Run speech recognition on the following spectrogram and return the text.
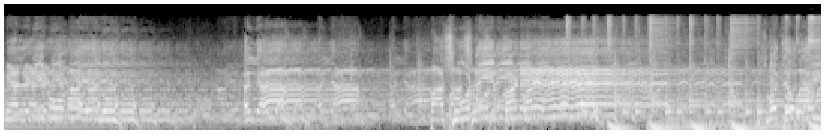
મેલડીનું આયેલું અલ્યા પાછું નહીં પડે જોજે મારી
